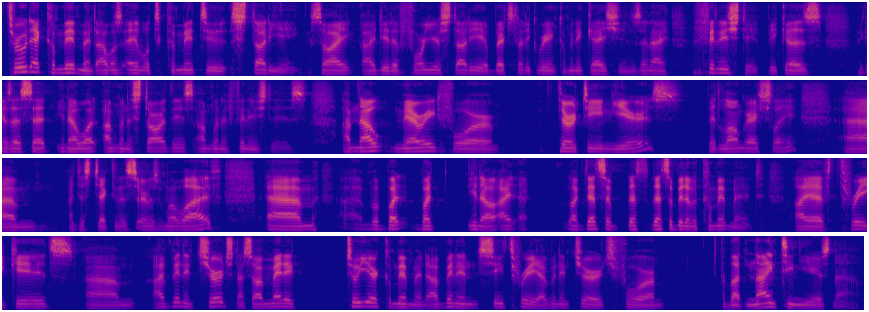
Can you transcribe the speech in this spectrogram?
through that commitment, I was able to commit to studying. So I, I did a four-year study, a bachelor degree in communications, and I finished it because because I said, you know what, I'm going to start this, I'm going to finish this. I'm now married for 13 years, bit longer actually. Um, I just checked in the service with my wife, um, uh, but, but but you know I, I like that's a that's that's a bit of a commitment. I have three kids. Um, I've been in church now, so I made a two year commitment. I've been in C3, I've been in church for about 19 years now.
